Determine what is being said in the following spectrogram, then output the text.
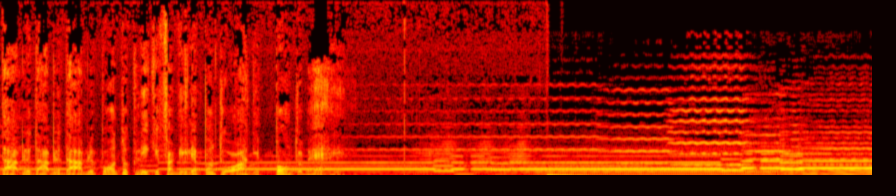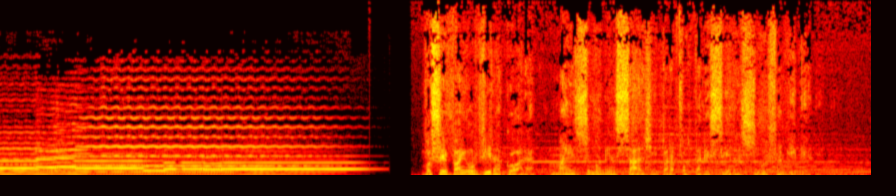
www.cliquefamilia.org.br. Você vai ouvir agora mais uma mensagem para fortalecer a sua família.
